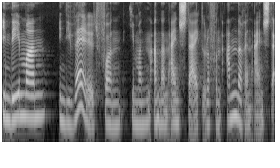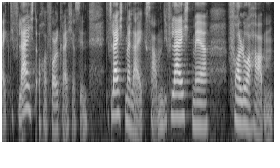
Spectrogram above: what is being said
indem man in die Welt von jemandem anderen einsteigt oder von anderen einsteigt, die vielleicht auch erfolgreicher sind, die vielleicht mehr Likes haben, die vielleicht mehr Follower haben.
